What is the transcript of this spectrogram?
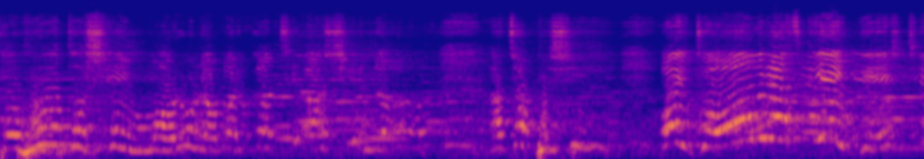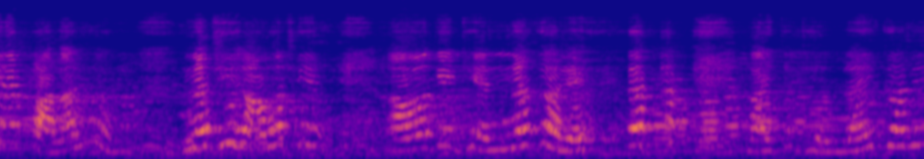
তবুও তো সেই মরণ আমার কাছে আসে না। আচ্ছা পিসি, ওই যমরাজ কি এই দেশ ছেড়ে পালালো? নাকি আমাকে আমাকে ঘেন্না করে? হয়তো ঘেন্নাই করে।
